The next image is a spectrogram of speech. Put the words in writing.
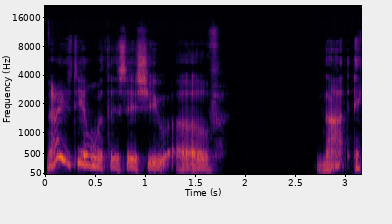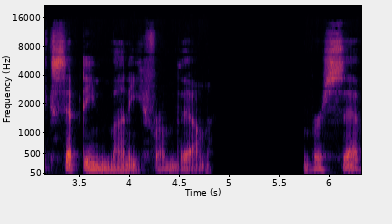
Now he's dealing with this issue of not accepting money from them. Verse 7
